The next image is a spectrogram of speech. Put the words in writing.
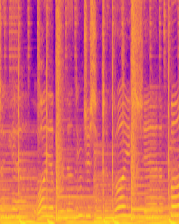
整夜，我也不能凝聚星辰多一些的风，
